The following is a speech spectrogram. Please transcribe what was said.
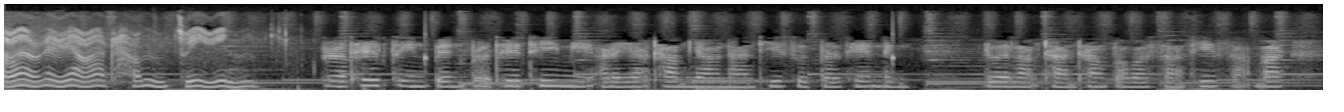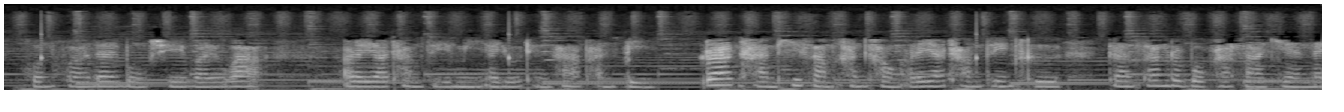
อารยธรรมจีน ประเทศจีนเป็นประเทศที่มีอารยธรรมยาวนานที่สุดประเทศหนึ่ง โดยหลักฐานทางประวัติศาสตร์ที่สามารถค้นคว้าได้บ่งชี้ไว้ว่าอารยธรรมจีนมีอายุถึง 5,000 ปี รากฐานที่สำคัญของอารยธรรมจีนคือ การสร้างระบบภาษาเขียนใน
